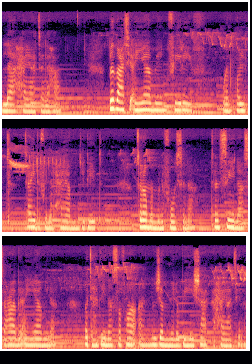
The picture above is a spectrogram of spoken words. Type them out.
لا حياة لها. بضعة أيام في ريف وإن قلت تعيد فينا الحياة من جديد ترمم نفوسنا تنسينا صعاب أيامنا وتهدينا صفاء نجمل به شعث حياتنا.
